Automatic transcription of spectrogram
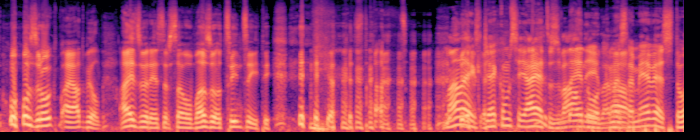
Uz rūkstoša atbild, aizveries ar savu mazo cincīti. Man liekas, Džekums ir jāiet uz valdību, lai mēs varam ieviest to,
